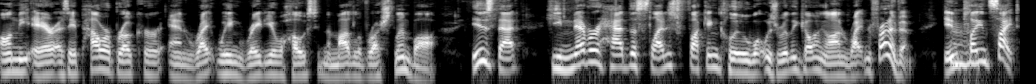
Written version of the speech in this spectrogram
on the air as a power broker and right wing radio host in the model of Rush Limbaugh is that he never had the slightest fucking clue what was really going on right in front of him, in Mhm. plain sight,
